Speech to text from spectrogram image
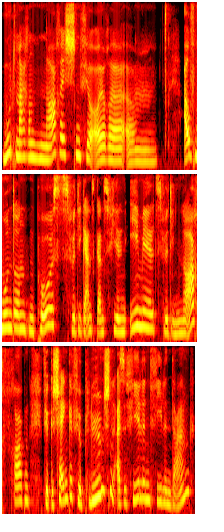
mutmachenden Nachrichten, für eure ähm, aufmunternden Posts, für die ganz, ganz vielen E-Mails, für die Nachfragen, für Geschenke, für Blümchen. Also vielen, vielen Dank.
